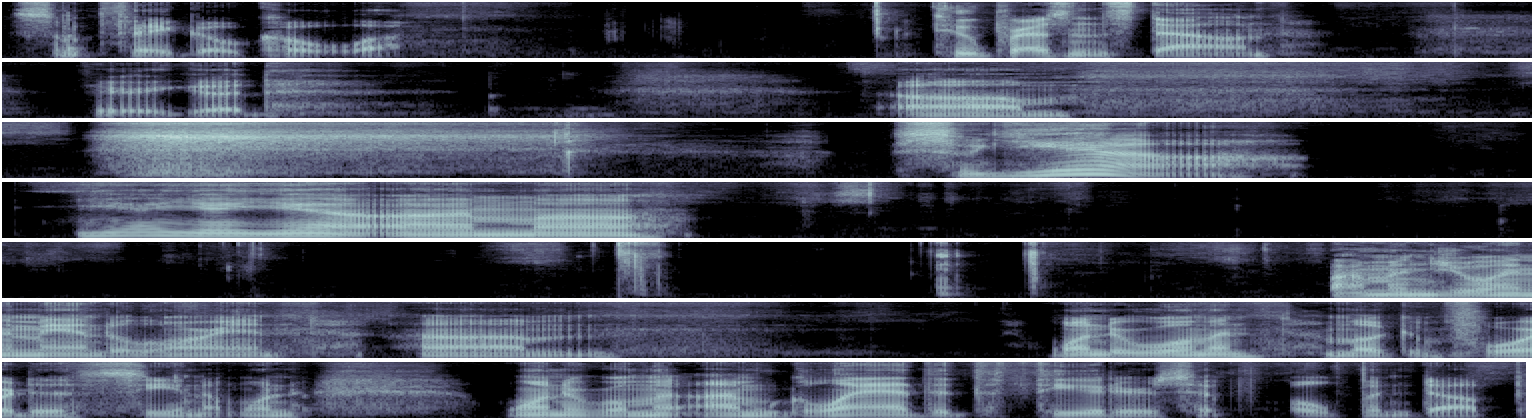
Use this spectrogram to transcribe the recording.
some Faygo Cola. Two presents down. Very good. Um. So yeah, yeah, yeah, yeah. I'm. Uh, I'm enjoying the Mandalorian. Um, Wonder Woman. I'm looking forward to seeing it. Wonder, Wonder Woman. I'm glad that the theaters have opened up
